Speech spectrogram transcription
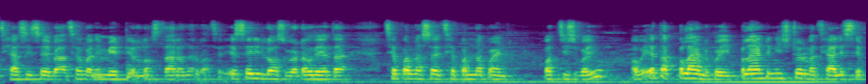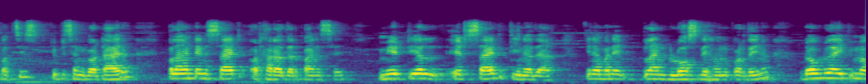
छ्यासी सय भएको छ भने मेटेरियल लस चार हजार भएको छ। यसरी लस घटाउँदै यता छेपन्न सय छेपन्न पोइन्ट पच्चिस भयो। अब यता प्लान्ट कोही प्लान्ट एन्ड स्टोरमा छ्यालिस सय पच्चिस डिप्रेसन घटाएर प्लान्ट एन्ड साइट अठार हजार पाँच सय। मेटेरियल एट साइड तिन हजार। किनभने प्लान्ट लस देखाउनु पर्दैन। डब्लुआइपीमा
